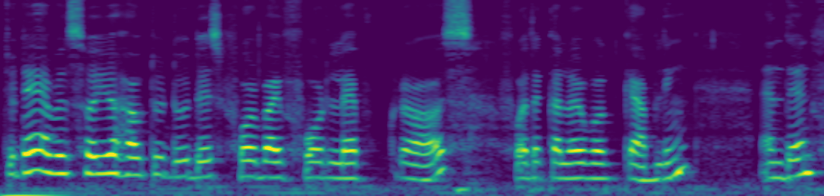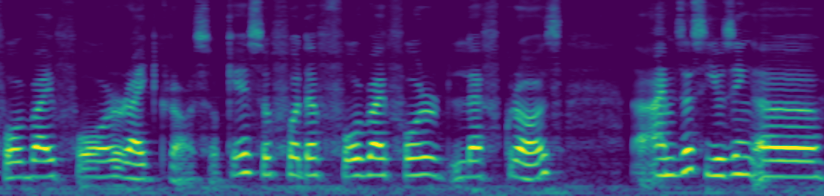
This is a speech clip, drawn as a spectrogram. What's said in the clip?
Today I will show you how to do this 4x4 left cross for the color work cabling and then 4x4 right cross okay? So for the 4x4 left cross uh, I'm just using a,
